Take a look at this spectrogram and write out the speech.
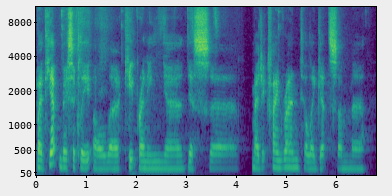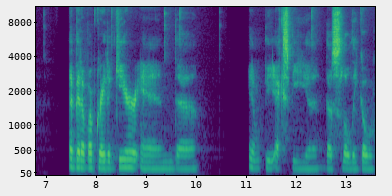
but yep, basically I'll uh, keep running uh, this uh, magic find run till I get some a bit of upgraded gear and you know the XP does slowly go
